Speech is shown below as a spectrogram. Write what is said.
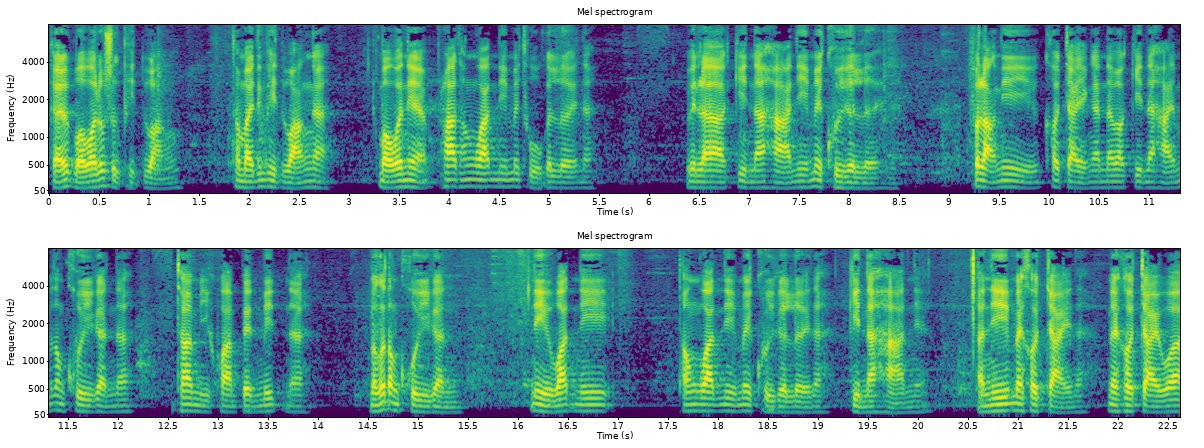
แกก็บอกว่ารู้สึกผิดหวังทำไมถึงผิดหวังอะ บอกว่าเนี่ย พระทั้งวัดนี่ไม่ถูกกันเลยนะเวลากินอาหารนี่ไม่คุยกันเลยนะฝรั่งนี่เข้าใจอย่างนั้นนะว่ากินอาหารไม่ต้องคุยกันนะถ้ามีความเป็นมิตรนะมันก็ต้องคุยกัน นี่วัดนี้ทั้งวัดนี่ไม่คุยกันเลยนะกินอาหารเนี่ย อันนี้ไม่เข้าใจนะไม่เข้าใจว่า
